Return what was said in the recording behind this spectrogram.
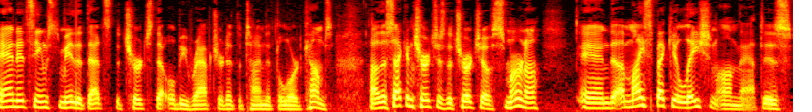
And it seems to me that that's the church that will be raptured at the time that the Lord comes. Uh, the second church is the Church of Smyrna. And uh, my speculation on that is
